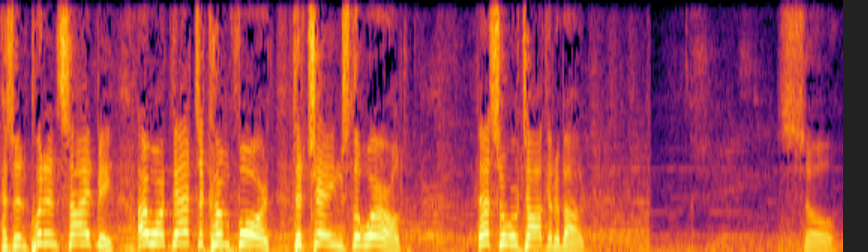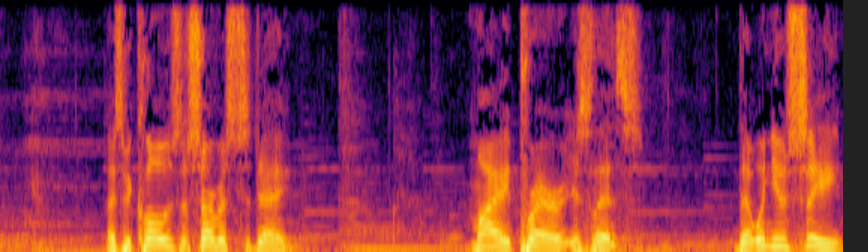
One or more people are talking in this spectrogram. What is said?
has been put inside me. I want that to come forth to change the world. That's what we're talking about. So, as we close the service today, my prayer is this that when you see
